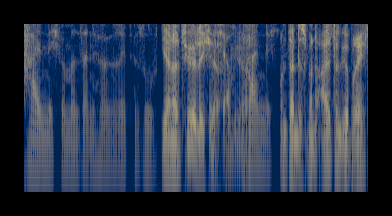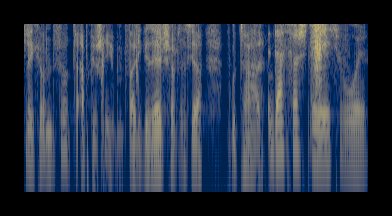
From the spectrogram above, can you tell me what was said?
peinlich, wenn man seine Hörgeräte sucht. Ja, natürlich. Ja, auch ja. peinlich. Und dann ist man alt und gebrechlich und wird abgeschrieben, weil die Gesellschaft ist ja brutal. Das verstehe ich wohl.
